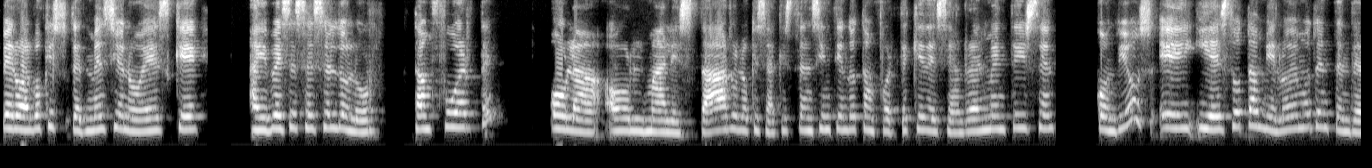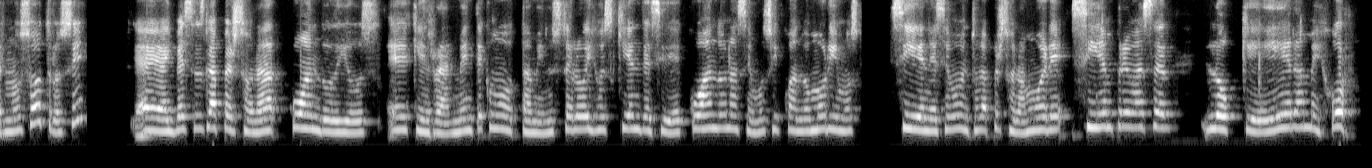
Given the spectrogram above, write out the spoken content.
Pero algo que usted mencionó es que hay veces es el dolor tan fuerte o, la, o el malestar o lo que sea que estén sintiendo tan fuerte que desean realmente irse con Dios. Eh, y esto también lo debemos de entender nosotros, ¿sí? Eh, hay veces la persona cuando Dios, eh, que realmente como también usted lo dijo, es quien decide cuándo nacemos y cuándo morimos, si en ese momento la persona muere, siempre va a ser lo que era mejor,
